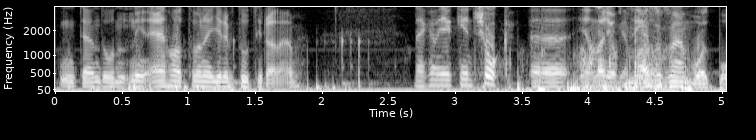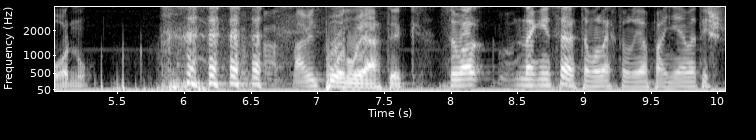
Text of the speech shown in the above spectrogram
Nintendo N64-re tutira nem. Nekem egyébként sok uh, ilyen nagyobb cég. azok nem volt pornó. Mármint pornójáték. Szóval nekem én szerettem volna megtanulni japán nyelvet, és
